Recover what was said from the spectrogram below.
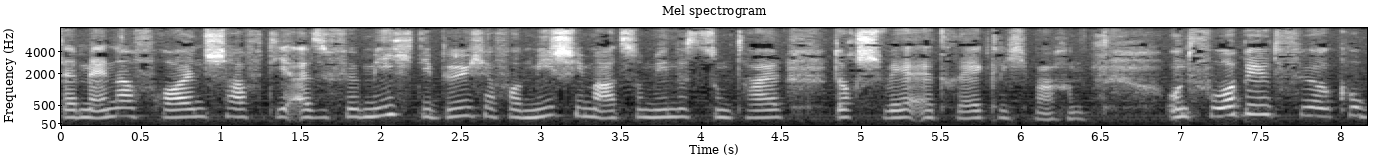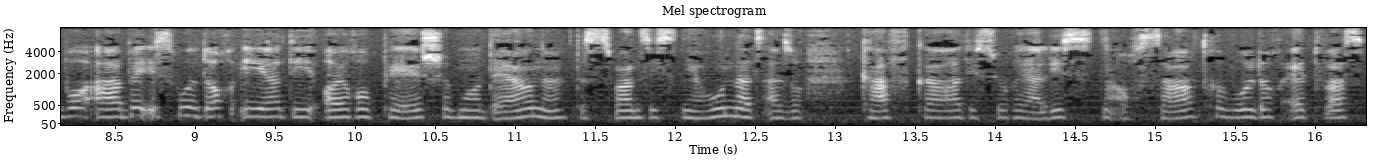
der Männerfreundschaft, die also für mich die Bücher von Mishima zumindest zum Teil doch schwer erträglich machen. Und Vorbild für Kobo Abe ist wohl doch eher die europäische Moderne des 20. Jahrhunderts, also Kafka, die Surrealisten, auch Sartre wohl doch etwas.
